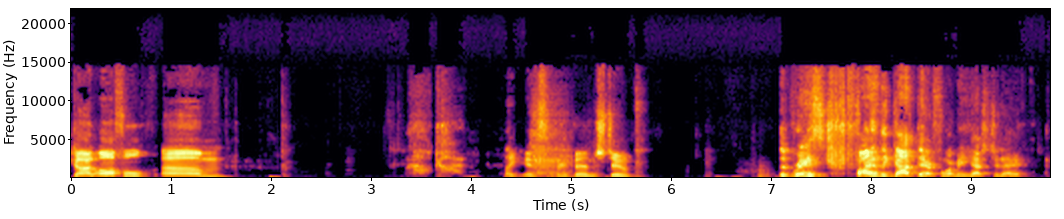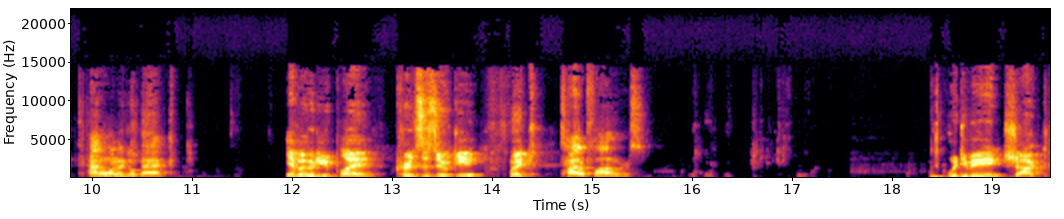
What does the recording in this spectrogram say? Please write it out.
god awful. Um, oh God, like instant revenge too. The Braves finally got there for me yesterday. I kind of want to go back. Yeah, but who do you play? Kurt Suzuki? Like, Tyler Flowers. Would you be shocked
